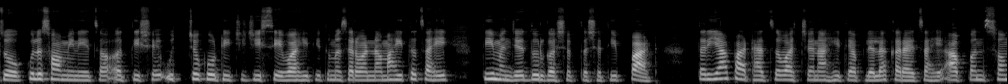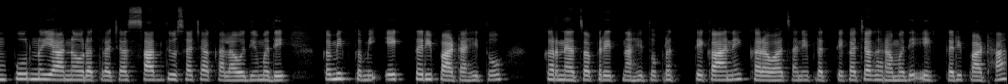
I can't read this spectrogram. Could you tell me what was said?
जो कुलस्वामिनीचा अतिशय उच्च कोटीची जी सेवा आहे ती तुम्हाला सर्वांना माहीतच आहे ती म्हणजे दुर्गा सप्तशती पाठ. तर या पाठाचं वाचन आहे ते आपल्याला करायचं आहे. आपण संपूर्ण या नवरात्राच्या सात दिवसाच्या कालावधीमध्ये कमीत कमी एक तरी पाठ आहे तो करण्याचा प्रयत्न आहे. तो प्रत्येकाने करावाच आणि प्रत्येकाच्या घरामध्ये एक तरी पाठ हा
